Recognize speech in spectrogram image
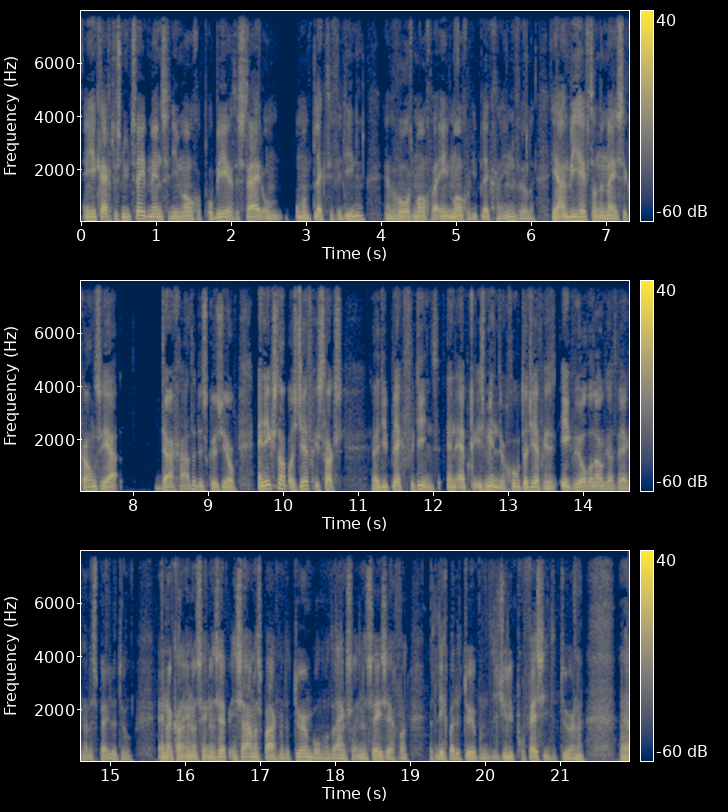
En je krijgt dus nu twee mensen die mogen proberen te strijden om, om een plek te verdienen. En vervolgens mogen we, mogen we die plek gaan invullen. Ja, en wie heeft dan de meeste kansen? Ja, daar gaat de discussie over. En ik snap als Jeffrey straks eh, die plek verdient... en Epke is minder goed, dat Jeffrey zegt... ik wil dan ook daadwerkelijk naar de Spelen toe. En dan kan NOC-NSF in samenspraak met de turnbond... want uiteindelijk zal NOC zeggen van... het ligt bij de turnbond, het is jullie professie, de turnen... eh,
